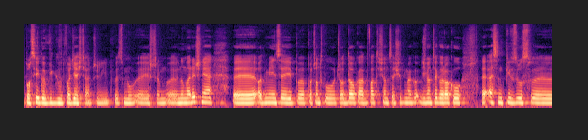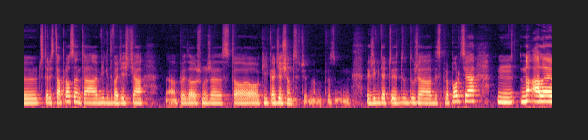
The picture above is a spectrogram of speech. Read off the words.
polskiego WIG-20, czyli powiedzmy y, jeszcze y, numerycznie od mniej więcej początku czy od dołka 2009 roku S&P wzrósł 400%, a WIG-20 no, powiedzmy, że sto kilkadziesiąt. No, także widać, że jest du duża dysproporcja. Mm, no ale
